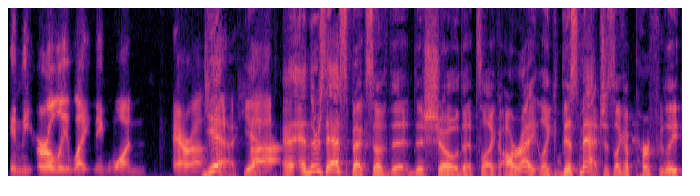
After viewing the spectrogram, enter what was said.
in the early Lightning One era. Yeah, yeah. Uh, and, and there's aspects of the the show that's like, all right, like this match is like a perfectly.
